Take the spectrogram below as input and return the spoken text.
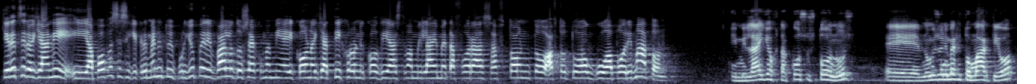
Κύριε Τσιρογιάννη, η απόφαση συγκεκριμένη του Υπουργείου Περιβάλλοντος έχουμε μια εικόνα για τι χρονικό διάστημα μιλάει η μεταφοράς αυτών, το, αυτό του όγκου απορριμμάτων. Μιλάει για 800 τόνους ε, νομίζω είναι μέχρι το Μάρτιο.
